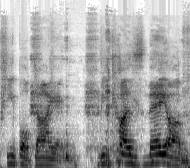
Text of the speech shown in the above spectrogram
people dying because they um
